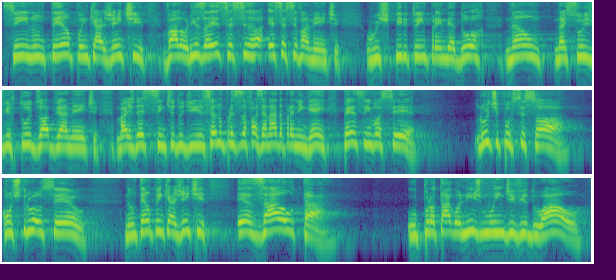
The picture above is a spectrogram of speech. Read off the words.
Sim, num tempo em que a gente valoriza excessivamente o espírito empreendedor, não nas suas virtudes, obviamente, mas nesse sentido de você não precisa fazer nada para ninguém, pense em você, lute por si só, construa o seu. Num tempo em que a gente exalta o protagonismo individual,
